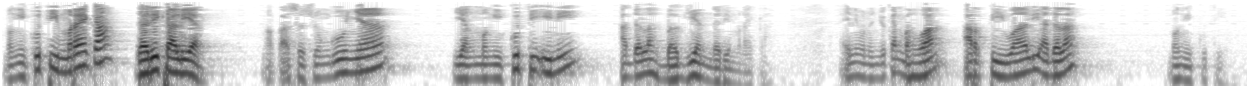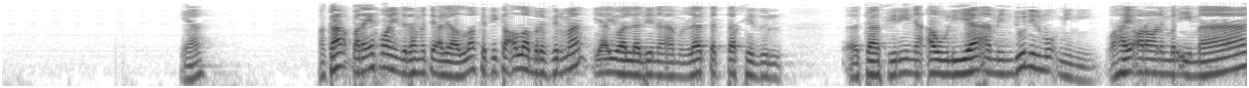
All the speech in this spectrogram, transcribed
mengikuti mereka dari kalian maka sesungguhnya yang mengikuti ini adalah bagian dari mereka. Ini menunjukkan bahwa arti wali adalah mengikuti. Ya. Maka para ikhwan yang dirahmati oleh Allah ketika Allah berfirman, "Ya ayyuhalladzina amanu la tattakhidul eh, kafirina awliya min dunil mu'minin." Wahai orang-orang yang beriman,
